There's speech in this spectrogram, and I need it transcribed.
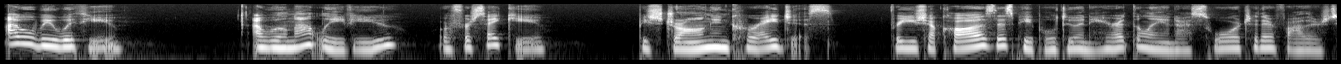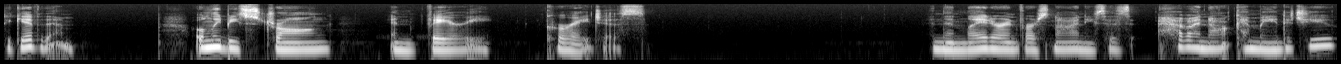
I will be with you. I will not leave you or forsake you. Be strong and courageous, for you shall cause this people to inherit the land I swore to their fathers to give them. Only be strong and very courageous. And then later in verse 9, he says, Have I not commanded you?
